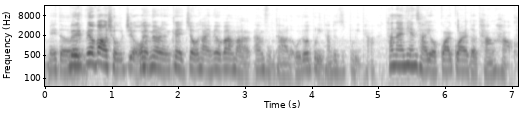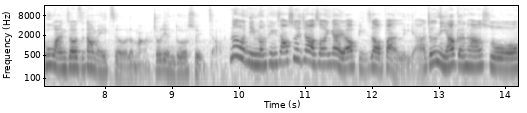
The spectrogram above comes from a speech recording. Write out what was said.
没得没没有办法求救，没有没有人可以救他，也没有办法安抚他了，我就不理他，就是不理他。他那一天才有乖乖的躺好，哭完之后知道没辙了嘛，九点多就睡着。那你们平常睡觉的时候应该也要比照办理啊，就是你要跟他说，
